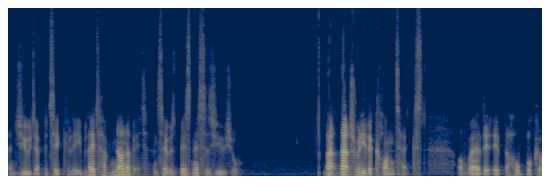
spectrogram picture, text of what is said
and Judah particularly, but they'd have none of it. And so it was business as usual. That, that's really the context of where the, it, the whole book of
